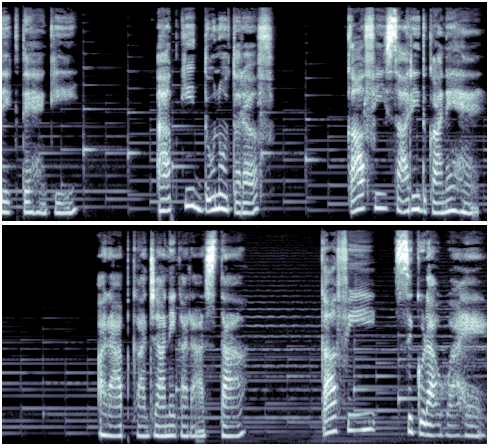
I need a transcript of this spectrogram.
देखते हैं कि आपकी दोनों तरफ़ काफ़ी सारी दुकानें हैं और आपका जाने का रास्ता काफ़ी सिकुड़ा हुआ है।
